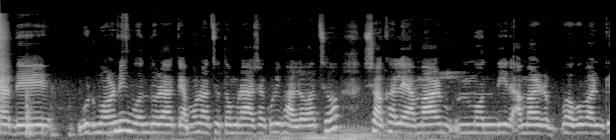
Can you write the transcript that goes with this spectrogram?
রাধে। গুড মর্নিং বন্ধুরা। কেমন আছো তোমরা? আশা করি ভালো আছো। সকালে আমার মন্দির, আমার ভগবানকে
